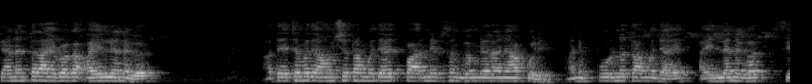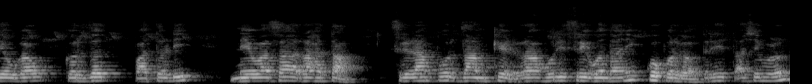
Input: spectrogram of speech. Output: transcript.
त्यानंतर आहे बघा अहिल्यानगर. आता याच्यामध्ये अंशतामध्ये आहेत पारनेर संगमनेर आणि अकोले आणि पूर्णतामध्ये आहेत अहिल्यानगर सेवगाव कर्जत पाथर्डी नेवासा राहता श्रीरामपूर जामखेड राहुरी श्रीगोंदा आणि कोपरगाव. तर हे असे मिळून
